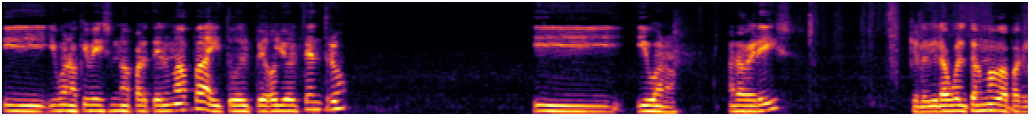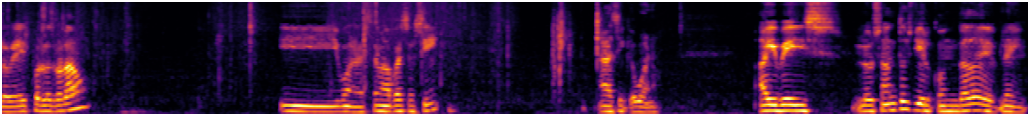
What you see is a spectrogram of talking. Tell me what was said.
Y, bueno, aquí veis una parte del mapa y todo el pegollo del centro. Y, y bueno, ahora veréis que le di la vuelta al mapa para que lo veáis por el otro lado. Y bueno, este mapa es así. Así que bueno. Ahí veis Los Santos y el condado de Blaine.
